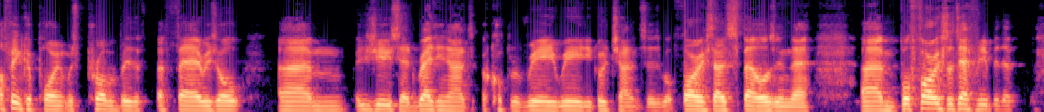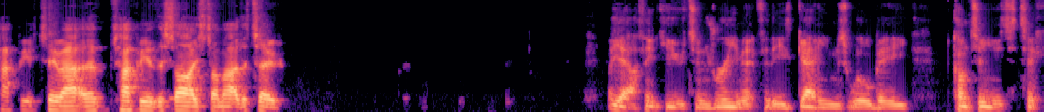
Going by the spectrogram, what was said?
I think a point was probably the, a fair result. Um, as you said, Reading had a couple of really, really good chances, but Forest had spells in there. Um, but Forest will definitely be the happier two out of happier the sides, Tom, out of the two. Yeah, I think Hughton's remit for these games will be continue to tick,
